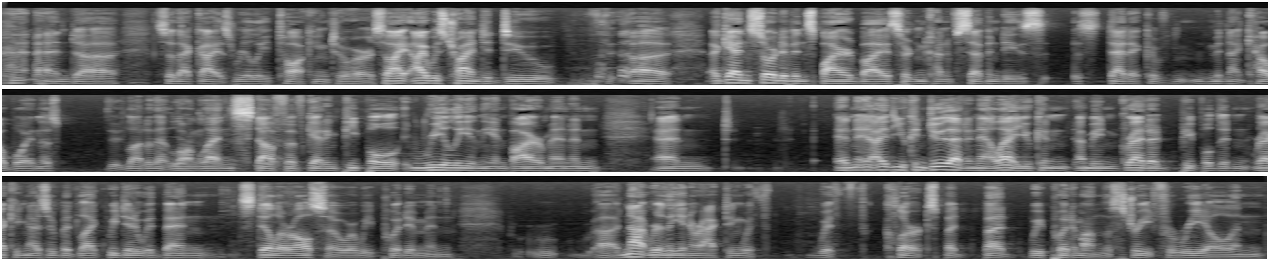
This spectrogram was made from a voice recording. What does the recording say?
and uh, so that guy is really talking to her. So I, I was trying to do. Uh, again, sort of inspired by a certain kind of '70s aesthetic of Midnight Cowboy and those a lot of that long lens stuff of getting people really in the environment and and and I, you can do that in LA. You can, I mean, Greta, people didn't recognize her, but like we did it with Ben Stiller also, where we put him in, uh, not really interacting with with clerks, but but we put him on the street for real and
